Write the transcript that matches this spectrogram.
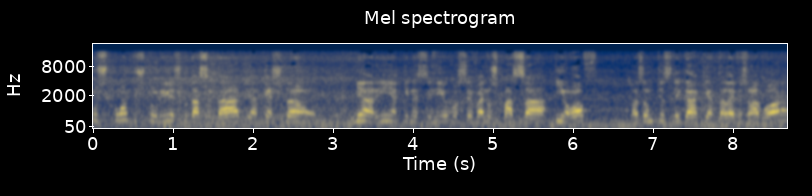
os pontos turísticos da cidade, a questão Mearim aqui nesse rio, você vai nos passar em off. Nós vamos desligar aqui a televisão agora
